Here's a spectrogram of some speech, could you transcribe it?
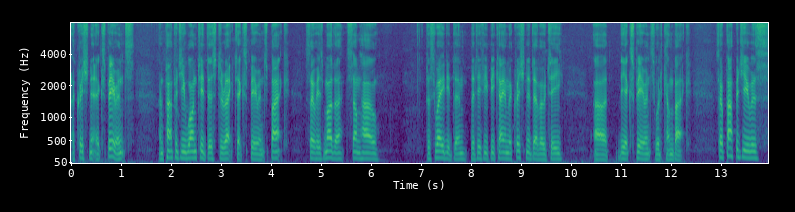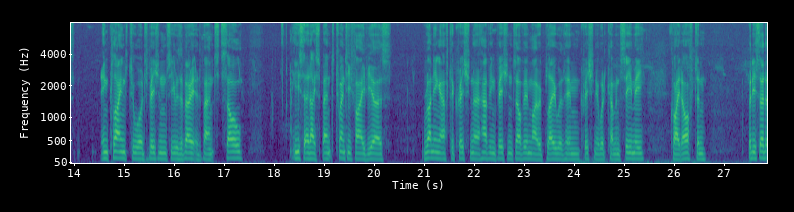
a Krishna experience and Papaji wanted this direct experience back so his mother somehow persuaded them that if he became a Krishna devotee uh, the experience would come back. So Papaji was inclined towards visions. He was a very advanced soul. He said, I spent 25 years running after Krishna, having visions of him. I would play with him. Krishna would come and see me quite often. But he said,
